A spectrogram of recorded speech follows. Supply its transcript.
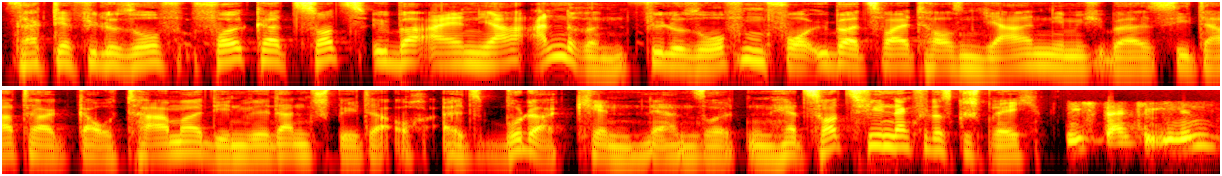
Sagt der Philosoph Volker Zotz über einen Jahr anderen Philosophen vor über 2000 Jahren, nämlich über Siddhartha Gautama, den wir dann später auch als Buddha kennenlernen sollten. Herr Zotz, vielen Dank für das Gespräch. Ich danke Ihnen.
